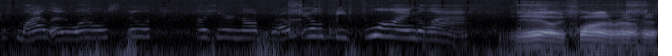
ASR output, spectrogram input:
If my little one was still here not broke, it would be flying glass. Yeah, he's flying around here.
